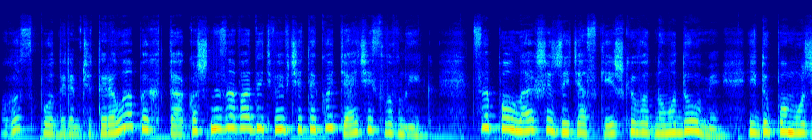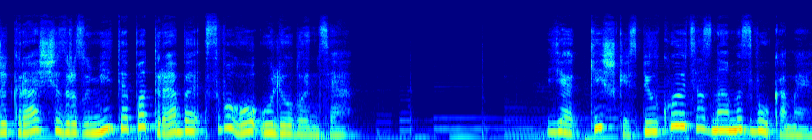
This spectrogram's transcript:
Господарям чотирилапих також не завадить вивчити котячий словник. Це полегшить життя з кішки в одному домі і допоможе краще зрозуміти потреби свого улюбленця. Як кішки спілкуються з нами звуками.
